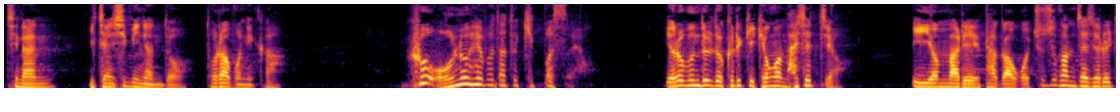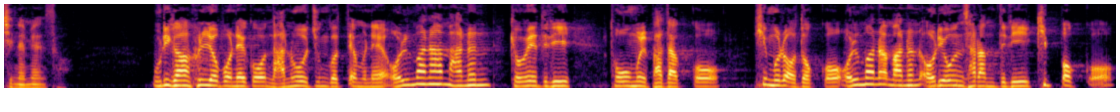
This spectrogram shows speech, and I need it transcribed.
지난 2012년도 돌아보니까 그 어느 해보다도 기뻤어요. 여러분들도 그렇게 경험하셨죠? 이 연말이 다가오고 추수감사절을 지내면서 우리가 흘려보내고 나누어 준 것 때문에 얼마나 많은 교회들이 도움을 받았고 힘을 얻었고 얼마나 많은 어려운 사람들이 기뻤고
